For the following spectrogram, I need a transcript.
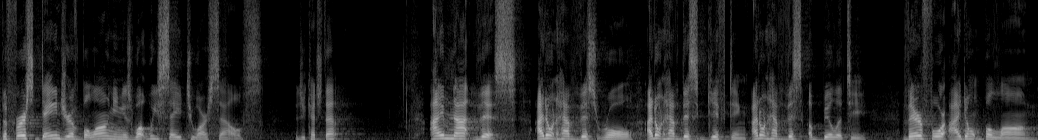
The first danger of belonging is what we say to ourselves. Did you catch that? I'm not this. I don't have this role. I don't have this gifting. I don't have this ability. Therefore, I don't belong.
